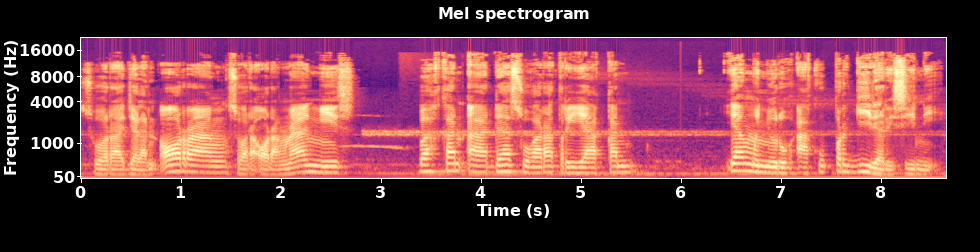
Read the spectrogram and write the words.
suara jalan orang, suara orang nangis, bahkan ada suara teriakan yang menyuruh aku pergi dari sini.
